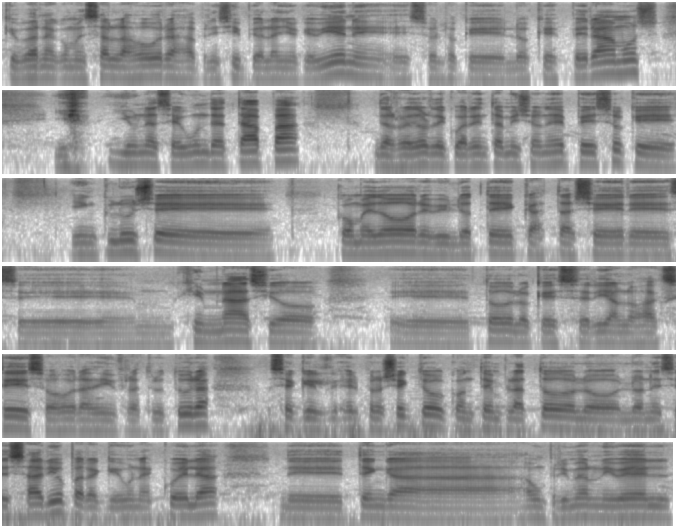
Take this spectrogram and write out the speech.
que van a comenzar las obras a principios del año que viene, eso es lo que, lo que esperamos, y, una segunda etapa de alrededor de 40 millones de pesos que incluye comedores, bibliotecas, talleres, eh, gimnasio, eh, todo lo que serían los accesos, obras de infraestructura, o sea que el, proyecto contempla todo lo, necesario para que una escuela tenga a un primer nivel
